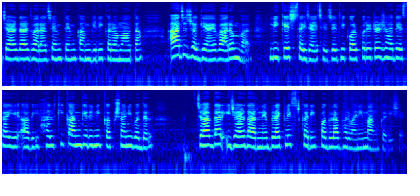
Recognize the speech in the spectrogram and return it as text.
ઇજારદાર દ્વારા જેમ તેમ કામગીરી કરવામાં આવતા આ જ જગ્યાએ વારંવાર લીકેજ થઈ જાય છે, જેથી કોર્પોરેટર જહા દેસાઈએ આવી હલકી કામગીરીની કક્ષાની બદલ જવાબદાર ઇજારદારને બ્લેકલિસ્ટ કરી પગલાં ભરવાની માંગ કરી છે.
